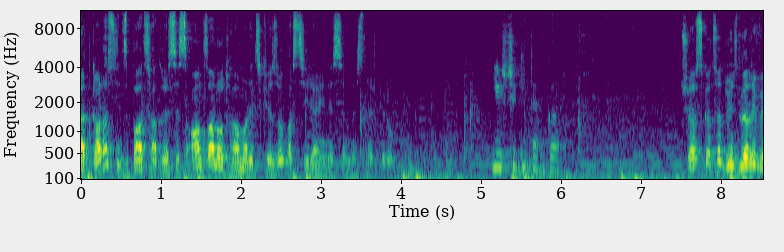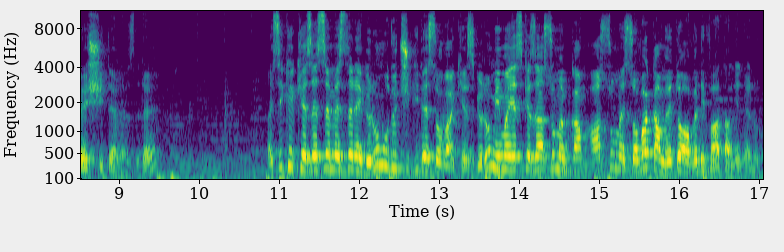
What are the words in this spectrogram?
հատ կարաս ինձ բացատրես, այս անծանոթ համարից քեզ ով է սիրային SMS-ներ գրում։ Ես չգիտեմ, կար։ Չհասկացա, դու ինձ լրի վեշի տեղ ես դրե։ Այսինքն քեզ SMS-ներ են գրում ու դու չգիտես ով է քեզ գրում, հիմա ես քեզ ասում եմ կամ ասում ես ով է կամ հետո ավելի վատ է լինելու։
